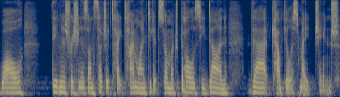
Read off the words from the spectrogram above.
while the administration is on such a tight timeline to get so much policy done, that calculus might change.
